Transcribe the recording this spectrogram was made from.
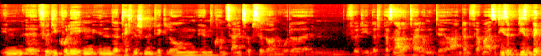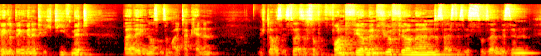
in, äh, für die Kollegen in der technischen Entwicklung im Konzern XY oder im für die Personalabteilung in der anderen Firma. Also diese, diesen Blickwinkel bringen wir natürlich tief mit, weil wir ihn aus unserem Alltag kennen. Ich glaube, es ist so, also so von Firmen für Firmen. Das heißt, es ist sozusagen ein bisschen,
